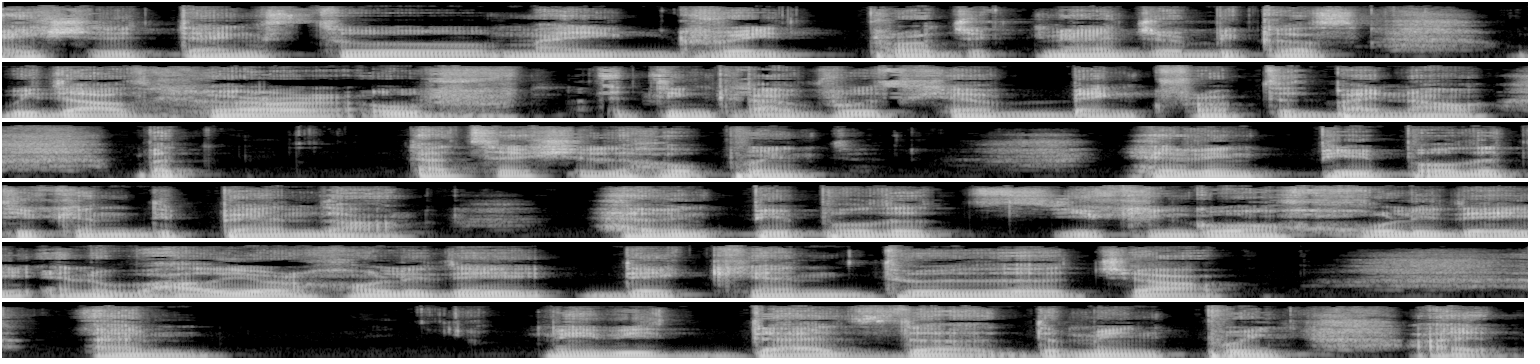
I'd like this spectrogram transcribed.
Actually, thanks to my great project manager, because without her, oof, I think I would have bankrupted by now. But that's actually the whole point. Having people that you can depend on, having people that you can go on holiday and while you're on holiday, they can do the job. And maybe that's the, the main point. I,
